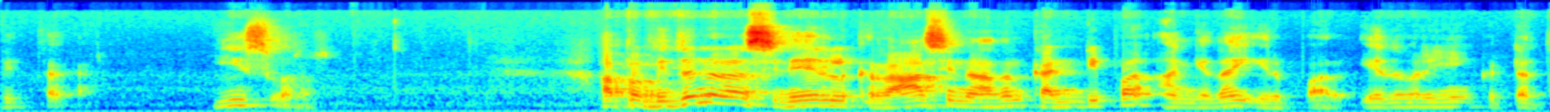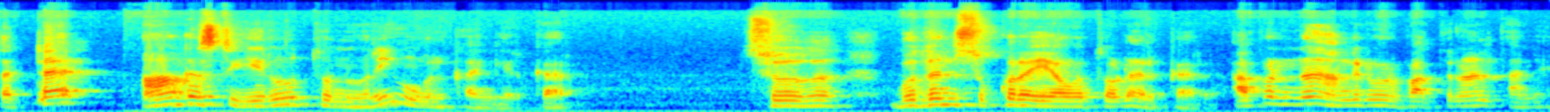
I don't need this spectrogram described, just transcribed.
வித்தகர் ஈஸ்வரர். அப்போ மிதன ராசி நேர்களுக்கு ராசிநாதன் கண்டிப்பாக அங்கே தான் இருப்பார். இதுவரையும் கிட்டத்தட்ட ஆகஸ்ட் இருபத்தொன்று வரையும் உங்களுக்கு அங்கே இருக்கார். சு புதன் சுக்கர யோகத்தோட இருக்கார். அப்படின்னா அங்கிட்டு ஒரு பத்து நாள் தானே?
